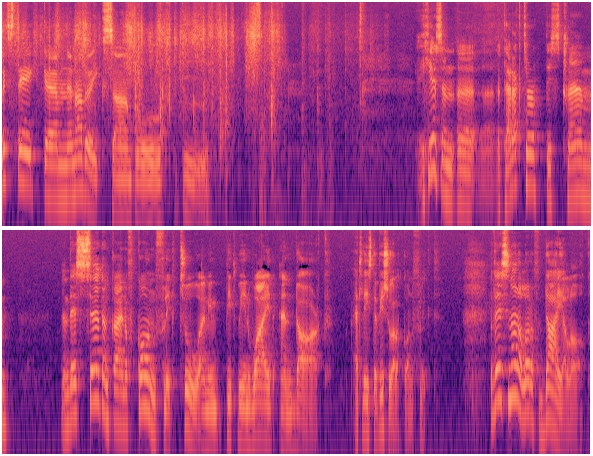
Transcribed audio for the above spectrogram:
let's take um, another example. here's an, uh, a character, this tram, and there's certain kind of conflict too, I mean, between white and dark, at least a visual conflict. But there's not a lot of dialogue.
